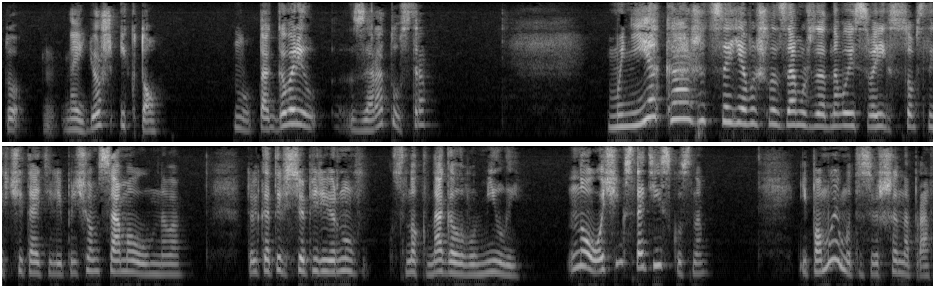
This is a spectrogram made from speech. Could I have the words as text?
то найдешь и кто. Ну, так говорил Заратустра. Мне кажется, я вышла замуж за одного из своих собственных читателей, причем самого умного. Только ты все перевернул с ног на голову, милый. но очень, кстати, искусно. И, по-моему, ты совершенно прав.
